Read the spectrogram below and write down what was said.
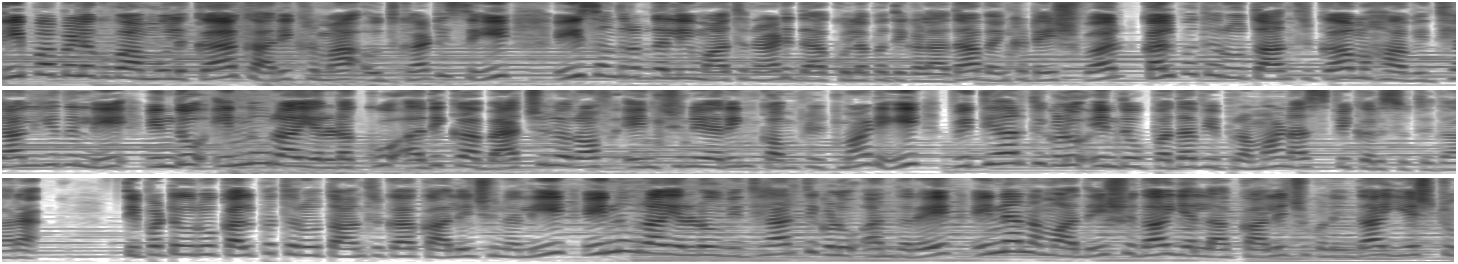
ದೀಪ ಬೆಳಗುವ ಮೂಲಕ ಕಾರ್ಯಕ್ರಮ ಉದ್ಘಾಟಿಸಿ ಈ ಸಂದರ್ಭದಲ್ಲಿ ಮಾತನಾಡಿದ ಕುಲಪತಿಗಳಾದ ವೆಂಕಟೇಶ್ವರ್, ಕಲ್ಪತರು ತಾಂತ್ರಿಕ ಮಹಾವಿದ್ಯಾಲಯದಲ್ಲಿ ಇಂದು ಇನ್ನೂರ ಎರಡಕ್ಕೂ ಅಧಿಕ ಬ್ಯಾಚುಲರ್ ಆಫ್ ಎಂಜಿನಿಯರಿಂಗ್ ಕಂಪ್ಲೀಟ್ ಮಾಡಿ ವಿದ್ಯಾರ್ಥಿಗಳು ಇಂದು ಪದವಿ ಪ್ರಮಾಣ ಸ್ವೀಕರಿಸುತ್ತಿದ್ದಾರೆ. ತಿಪಟೂರು, ಕಲ್ಪತರು ತಾಂತ್ರಿಕ ಕಾಲೇಜಿನಲ್ಲಿ ಇನ್ನೂರ ಎರಡು ವಿದ್ಯಾರ್ಥಿಗಳು ಅಂದರೆ ಇನ್ನ ನಮ್ಮ ದೇಶದ ಎಲ್ಲ ಕಾಲೇಜುಗಳಿಂದ ಎಷ್ಟು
